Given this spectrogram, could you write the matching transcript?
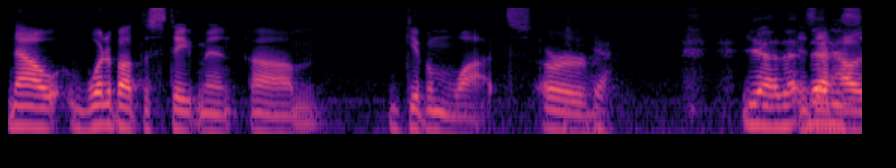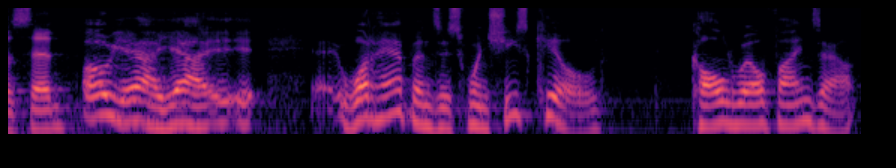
Now, what about the statement, um, give him Watts? Or Yeah. Yeah, that, is that, how it's said? Oh yeah, yeah. It, it, what happens is when she's killed, Caldwell finds out.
